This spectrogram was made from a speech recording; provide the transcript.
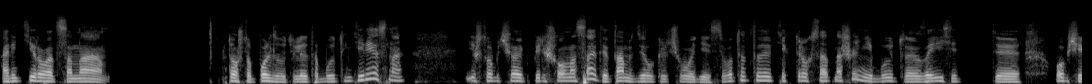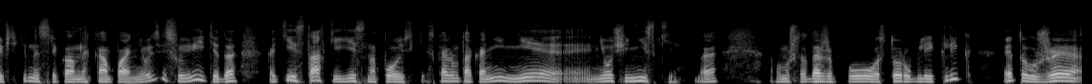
ориентироваться на то, что пользователю это будет интересно, и чтобы человек перешел на сайт и там сделал ключевое действие. Вот от этих трех соотношений будет э, зависеть э, общая эффективность рекламных кампаний. Вот здесь вы видите, да, какие ставки есть на поиске. Скажем так, они не, не очень низкие, да, потому что даже по 100 рублей клик это уже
